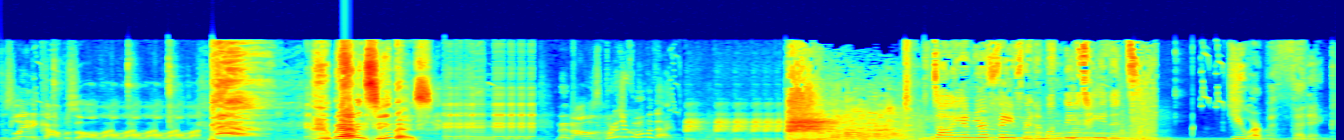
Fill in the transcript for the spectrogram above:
This lady cop was all like, all like, all like, all like. Wait, I haven't seen this. Then I was. Where did you come up with that? I am your favorite among these heathens. You are pathetic.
